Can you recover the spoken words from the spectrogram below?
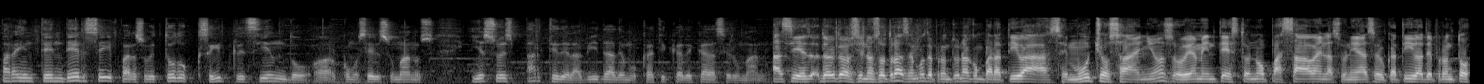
para entenderse y para sobre todo seguir creciendo uh, como seres humanos. Y eso es parte de la vida democrática de cada ser humano. Así es, doctor. Si nosotros hacemos de pronto una comparativa hace muchos años, obviamente esto no pasaba en las unidades educativas, de pronto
